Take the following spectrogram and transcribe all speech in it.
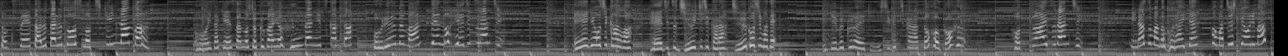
特製タルタルソースのチキン南蛮。大分県産の食材をふんだんに使ったボリューム満点の平日ランチ営業時間は平日11時から15時まで。池袋駅西口から徒歩5分。ホットアイズランチ。皆様のご来店お待ちしております。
